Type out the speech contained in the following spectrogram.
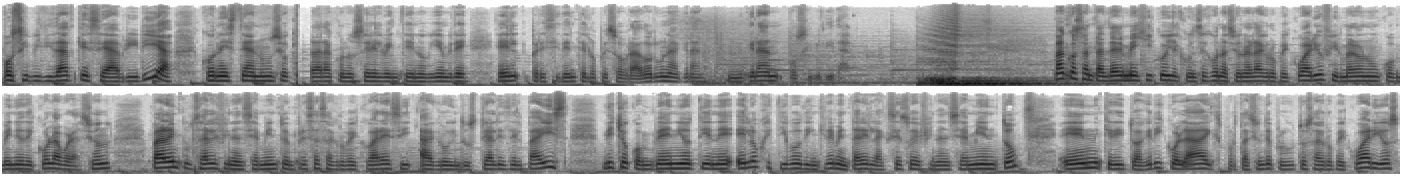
posibilidad que se abriría con este anuncio que va a dar a conocer el 20 de noviembre el presidente López Obrador. Una gran, gran posibilidad. Banco Santander México y el Consejo Nacional Agropecuario firmaron un convenio de colaboración para impulsar el financiamiento a empresas agropecuarias y agroindustriales del país. Dicho convenio tiene el objetivo de incrementar el acceso de financiamiento en crédito agrícola, exportación de productos agropecuarios,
